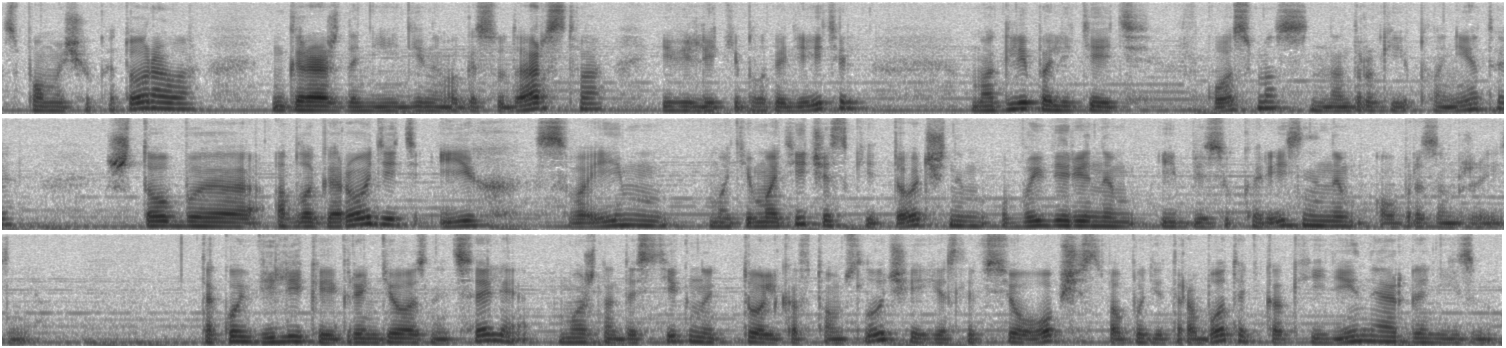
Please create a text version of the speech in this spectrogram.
с помощью которого граждане единого государства и великий благодетель могли полететь в космос на другие планеты, чтобы облагородить их своим математически точным, выверенным и безукоризненным образом жизни. Такой великой и грандиозной цели можно достигнуть только в том случае, если все общество будет работать как единый организм,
